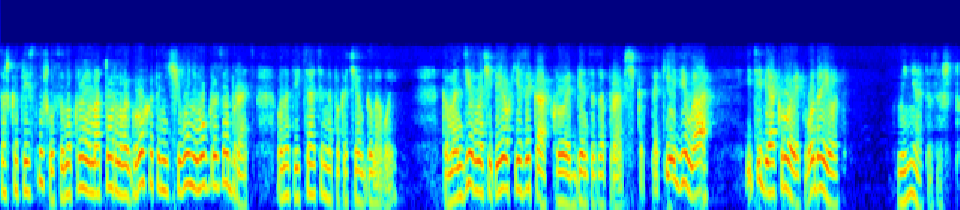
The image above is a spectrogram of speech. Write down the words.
Сашка прислушался, но кроме моторного грохота ничего не мог разобрать. Он отрицательно покачал головой. Командир на четырех языках кроет бензозаправщиков. Такие дела. И тебя кроет, вот дает. Меня-то за что?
